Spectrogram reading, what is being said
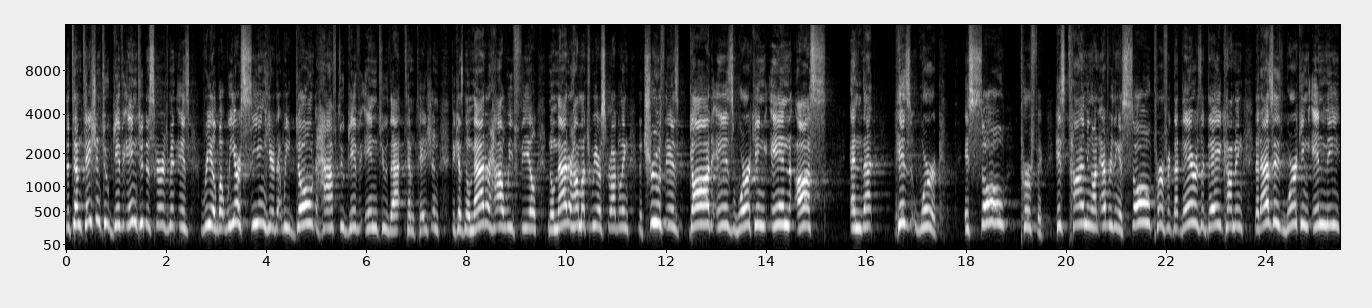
The temptation to give in to discouragement is real, but we are seeing here that we don't have to give in to that temptation because no matter how we feel, no matter how much we are struggling, the truth is God is working in us and that His work is so perfect. His timing on everything is so perfect that there is a day coming that as He's working in me,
